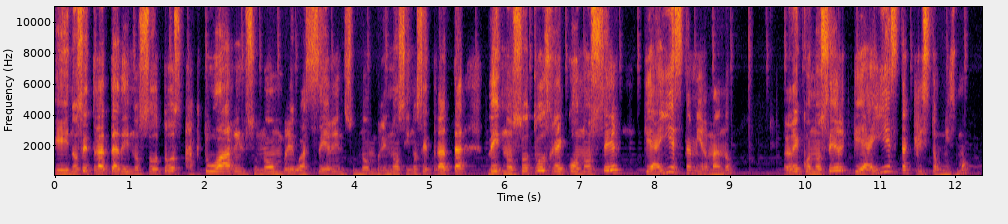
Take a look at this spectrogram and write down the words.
eh, no se trata de nosotros actuar en su nombre o hacer en su nombre, no, sino se trata de nosotros reconocer que ahí está mi hermano, reconocer que ahí está Cristo mismo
